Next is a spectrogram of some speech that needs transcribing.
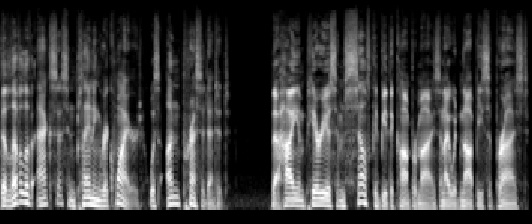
The level of access and planning required was unprecedented. The High Imperius himself could be the compromise, and I would not be surprised.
